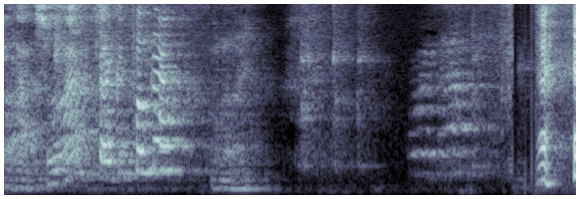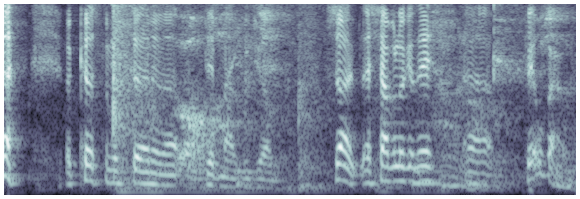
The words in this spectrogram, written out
Like that. So that. Is that a good thumbnail? I don't know. a customer turning up oh. did make me jump. So let's have a look at this uh, fill valve.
